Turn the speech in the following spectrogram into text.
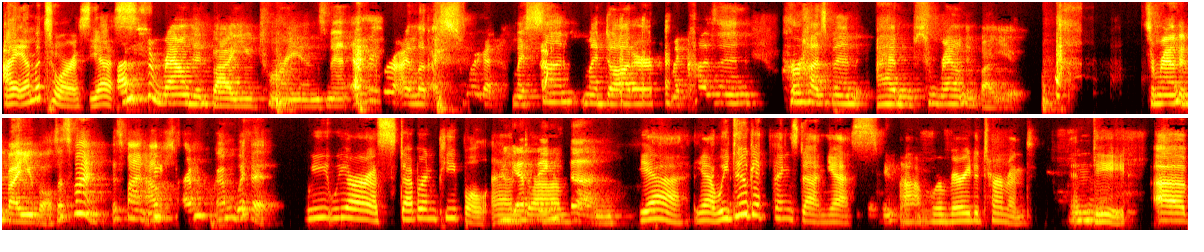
I am a Taurus. Yes. I'm surrounded by you Taurians, man. Everywhere I look, I swear to God, my son, my daughter, my cousin, her husband, I am surrounded by you. surrounded by you both. That's fine. That's fine. i am I'm with it. We we are a stubborn people and get things um, done. Yeah, yeah, we do get things done. Yes, um, we're very determined, mm-hmm. indeed. Uh,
